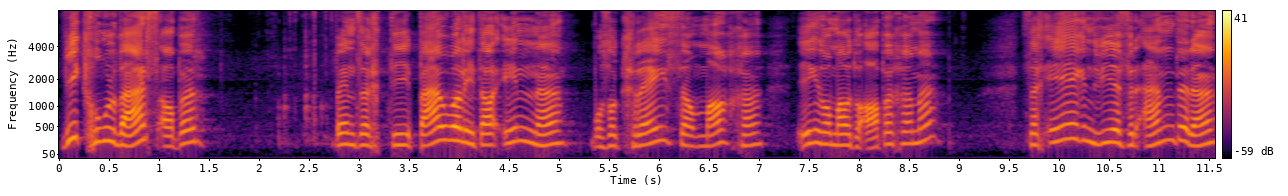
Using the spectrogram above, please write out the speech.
Wie cool wäre es aber, wenn sich die Bauli da innen, die so kreisen und machen, irgendwo mal hier runterkommen, sich irgendwie verändern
